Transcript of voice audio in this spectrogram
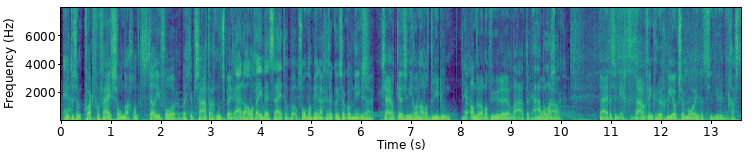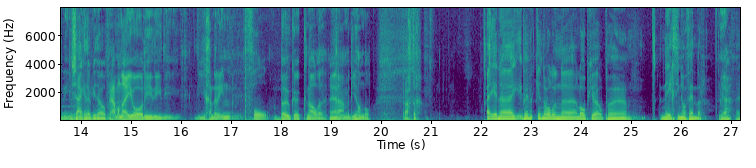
Ja. moeten ze om kwart voor vijf zondag. Want stel je voor dat je op zaterdag moet spelen. ja, de half één wedstrijd op, op zondagmiddag is ook, is ook al niks. Ja, ik zei al, kunnen ze niet gewoon half drie doen? Anderhalf uur eh, later. Ja, belachelijk. Nee, dat vind ik echt. Daarom vind ik rugby ook zo mooi. Dat ze die, die gasten die. Die zei ik het ook niet over. Ja, maar nee joh, die, die, die, die gaan erin vol beuken, knallen, Ja. gaan met die handel. Prachtig. Hey, en, eh, ik, heb, ik heb nog wel een eh, loopje op 19 november. Ja? Eh,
